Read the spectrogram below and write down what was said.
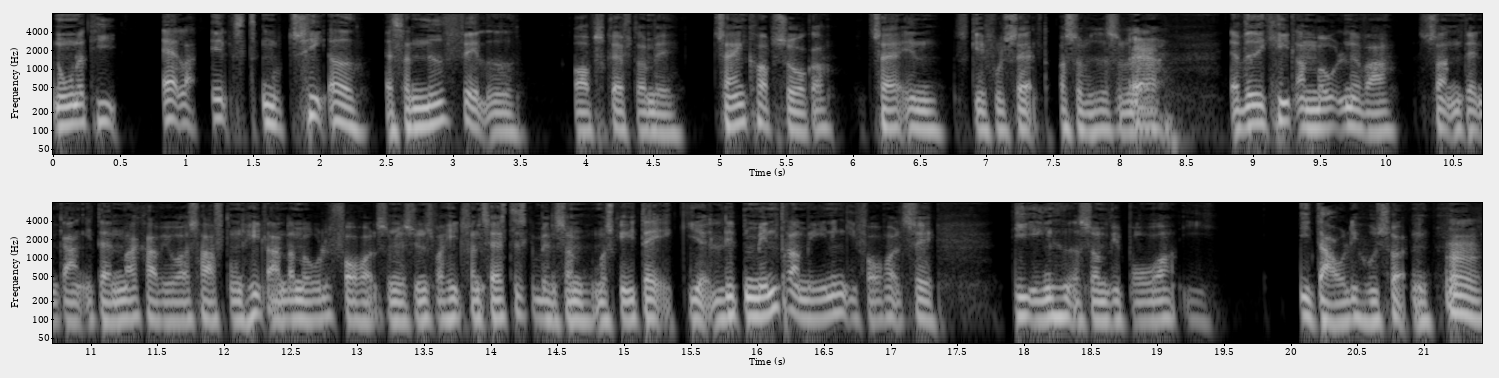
nogle af de allerældst noterede, altså nedfældede opskrifter med tag en kop sukker, tag en skefuld salt osv. osv. Ja. Jeg ved ikke helt, om målene var sådan dengang. I Danmark har vi jo også haft nogle helt andre måleforhold, som jeg synes var helt fantastiske, men som måske i dag giver lidt mindre mening i forhold til de enheder, som vi bruger i, i daglig husholdning. Mm.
